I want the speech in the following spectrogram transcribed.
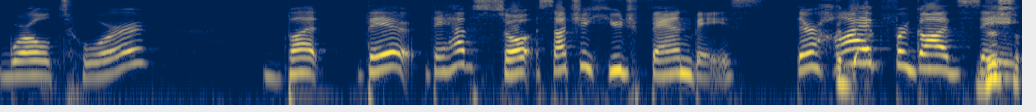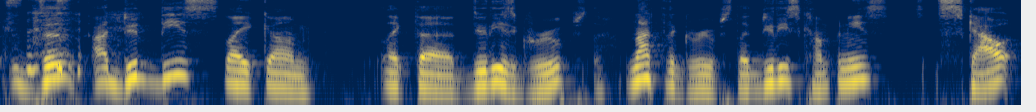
world tour, but they they have so such a huge fan base. They're hyped for God's sake. uh, do these like um like the do these groups not the groups like do these companies scout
